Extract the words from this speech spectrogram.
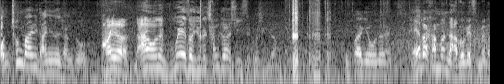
엄청 많이 다니는 장소. 과연 나 오늘 무에서 유를 창조할 수 있을 것인가? 윽박이 오늘 대박 한번 나보겠습니다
